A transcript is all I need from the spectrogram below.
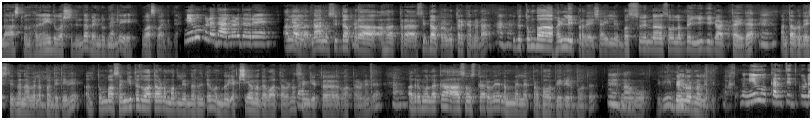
ಲಾಸ್ಟ್ ಒಂದು ಹದಿನೈದು ವರ್ಷದಿಂದ ಬೆಂಗಳೂರಿನಲ್ಲಿ ವಾಸವಾಗಿದ್ದೆ. ನೀವು ಕೂಡ ಧಾರವಾಡದವರೇ? ಅಲ್ಲ ಅಲ್ಲ ನಾನು ಸಿದ್ದಾಪುರ ಹತ್ರ ಸಿದ್ದಾಪುರ ಉತ್ತರ ಕನ್ನಡ. ಇದು ತುಂಬಾ ಹಳ್ಳಿ ಪ್ರದೇಶ. ಇಲ್ಲಿ ಬಸ್ಸಿನ ಸೌಲಭ್ಯ ಈಗೀಗ ಆಗ್ತಾ ಇದೆ. ಅಂತ ಪ್ರದೇಶದಿಂದ ನಾವೆಲ್ಲ ಬಂದಿದ್ದೀವಿ. ಅಲ್ಲಿ ತುಂಬಾ ಸಂಗೀತದ ವಾತಾವರಣ ಮೊದಲಿಂದನೂ ಇದೆ. ಒಂದು ಯಕ್ಷಗಾನದ ವಾತಾವರಣ ಸಂಗೀತ ವಾತಾವರಣ ಇದೆ. ಅದ್ರ ಮೂಲಕ ಆ ಸಂಸ್ಕಾರವೇ ನಮ್ಮ ಮೇಲೆ ಪ್ರಭಾವ ಬೀರಿರ್ಬೋದು. ನಾವು ಬೆಂಗಳೂರಿನಲ್ಲಿ ಇದ್ದೀವಿ ನೀವು ಕಲ್ತಿದ್ ಕೂಡ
